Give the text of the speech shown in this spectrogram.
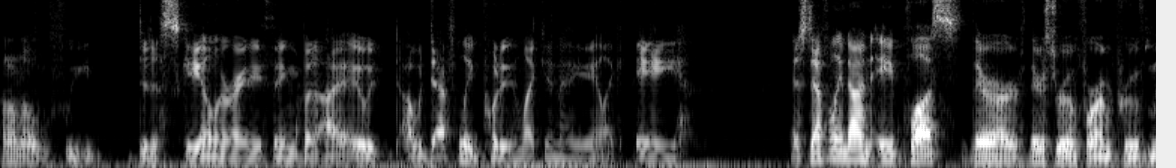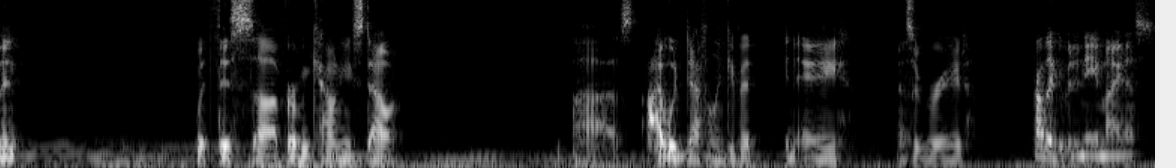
I don't know if we did a scale or anything, but I it would I would definitely put it in like in a like A. It's definitely not an A plus. There are there's room for improvement with this uh, Bourbon County Stout. Uh, I would definitely give it an A as a grade. Probably give it an A minus.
